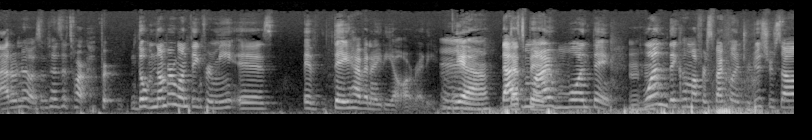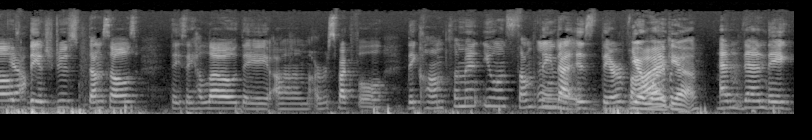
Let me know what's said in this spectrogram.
I don't know. Sometimes it's hard. For, the number one thing for me is if they have an idea already. Mm-hmm. yeah That's, That's big. my one thing. Mm-hmm. One, they come off respectful, introduce yourself. Yeah. They introduce themselves. They say hello. They um, are respectful. They compliment you on something that mm-hmm. is their vibe. your work yeah And then they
